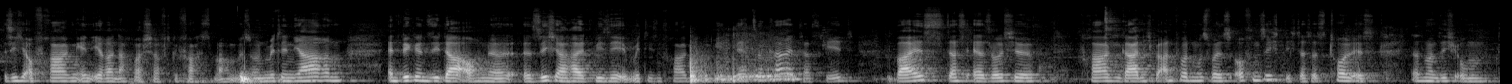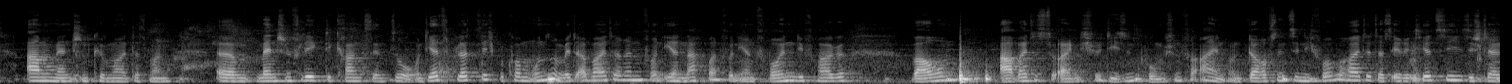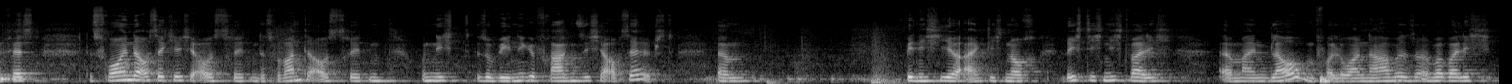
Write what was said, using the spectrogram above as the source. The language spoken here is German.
sich auf Fragen in ihrer Nachbarschaft gefasst machen müssen. Und mit den Jahren entwickeln sie da auch eine Sicherheit, wie sie mit diesen Fragen umgehen. Wer zur Caritas geht, weiß, dass er solche Fragen gar nicht beantworten muss, weil es offensichtlich, dass es toll ist, dass man sich um arme Menschen kümmert, dass man ähm, Menschen pflegt, die krank sind. So. Und jetzt plötzlich bekommen unsere Mitarbeiterinnen von ihren Nachbarn, von ihren Freunden die Frage, warum arbeitest du eigentlich für diesen komischen Verein? Und darauf sind sie nicht vorbereitet, das irritiert sie. Sie stellen fest, dass Freunde aus der Kirche austreten, dass Verwandte austreten und nicht so wenige fragen sich ja auch selbst, ähm, bin ich hier eigentlich noch richtig, nicht weil ich äh, meinen Glauben verloren habe, sondern weil ich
